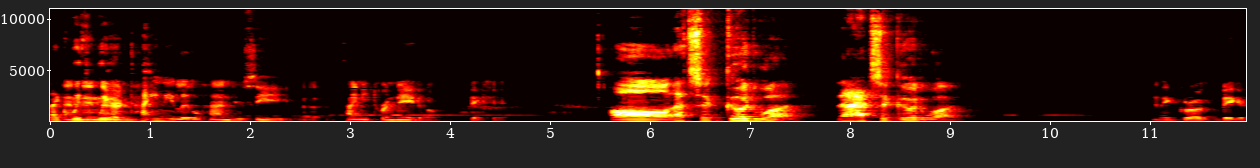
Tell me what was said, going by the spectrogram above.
Like And with in wind. her tiny little hand, you see a tiny tornado picture. Oh, that's a good one. That's a good one. And it grows bigger.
